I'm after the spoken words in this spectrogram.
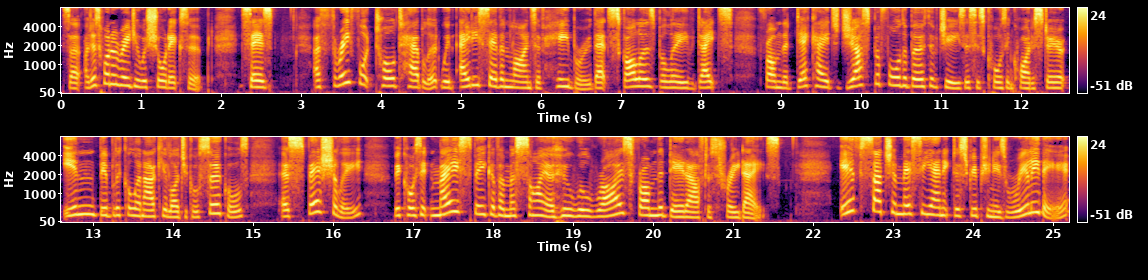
So I just want to read you a short excerpt. It says, a three foot tall tablet with 87 lines of Hebrew that scholars believe dates from the decades just before the birth of Jesus is causing quite a stir in biblical and archaeological circles, especially because it may speak of a Messiah who will rise from the dead after three days. If such a messianic description is really there,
